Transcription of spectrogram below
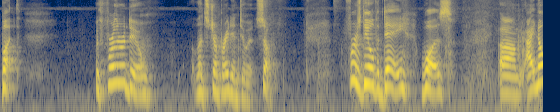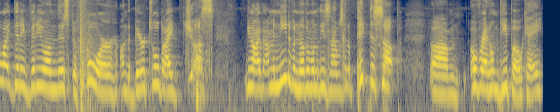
But with further ado, let's jump right into it. So, first deal of the day was um, I know I did a video on this before on the bare tool, but I just, you know, i am in need of another one of these, and I was going to pick this up um, over at Home Depot, okay?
